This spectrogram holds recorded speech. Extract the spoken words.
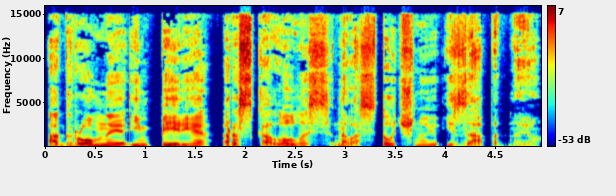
огромная империя раскололась на восточную и западную.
